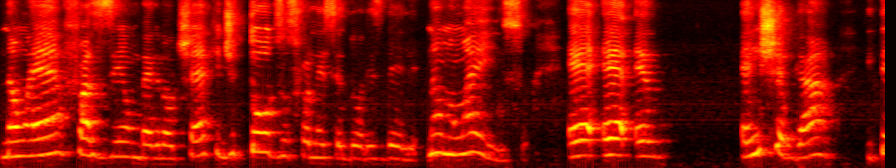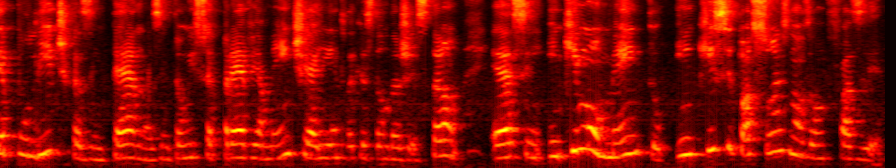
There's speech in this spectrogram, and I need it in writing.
Não é fazer um background check de todos os fornecedores dele. Não, não é isso. É, é, é, é enxergar e ter políticas internas, então isso é previamente, e aí entra a questão da gestão, é assim, em que momento, em que situações nós vamos fazer?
